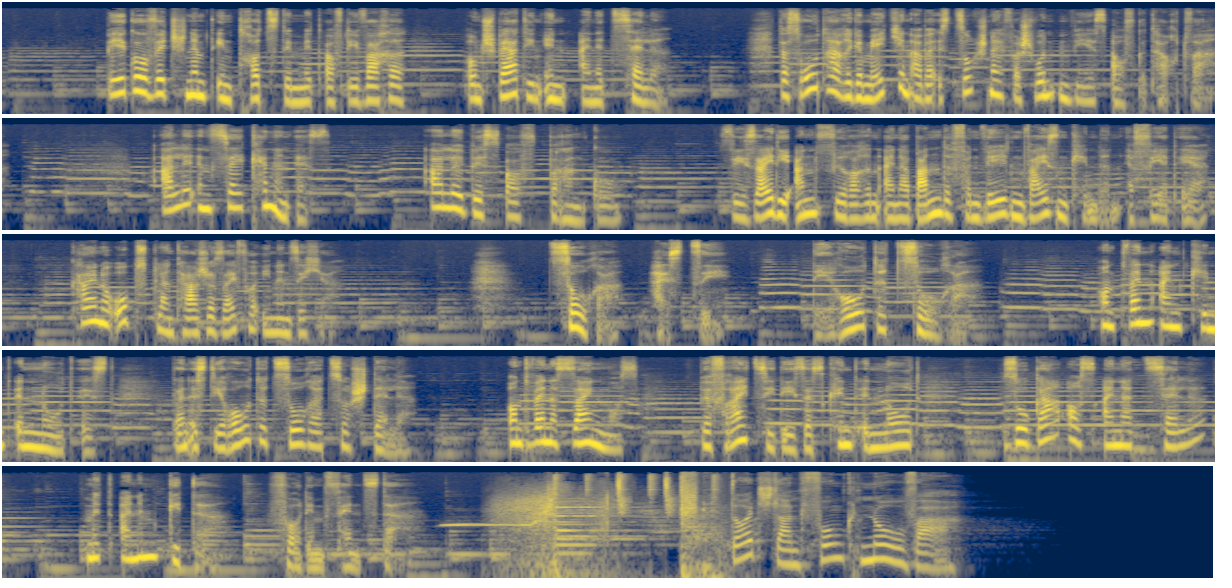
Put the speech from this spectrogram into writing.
Begovic nimmt ihn trotzdem mit auf die Wache und sperrt ihn in eine Zelle. Das rothaarige Mädchen aber ist so schnell verschwunden, wie es aufgetaucht war. Alle in Say kennen es. Alle bis auf Branko. Sie sei die Anführerin einer Bande von wilden Waisenkindern, erfährt er. Keine Obstplantage sei vor ihnen sicher. Zora heißt sie. Die rote Zora. Und wenn ein Kind in Not ist, dann ist die rote Zora zur Stelle. Und wenn es sein muss, befreit sie dieses Kind in Not sogar aus einer Zelle mit einem Gitter vor dem Fenster. Deutschlandfunk Nova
